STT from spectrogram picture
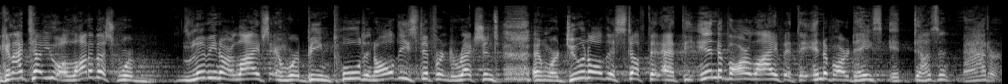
And can I tell you, a lot of us were living our lives and we're being pulled in all these different directions and we're doing all this stuff that at the end of our life, at the end of our days, it doesn't matter.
